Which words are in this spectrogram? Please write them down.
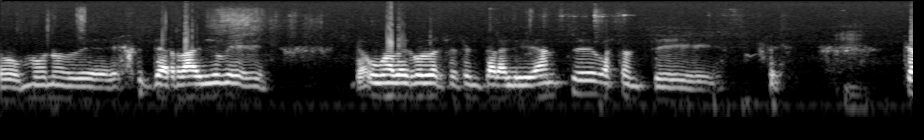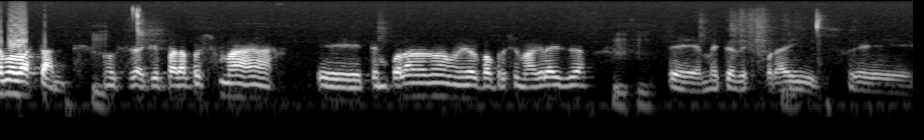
o mono de, de radio que unha vez volverse a sentar ali diante bastante chama bastante. Mm. O sea que para a próxima eh, temporada, non, mellor para a próxima grella, mm-hmm. eh, metedes por aí eh,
